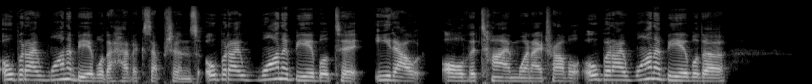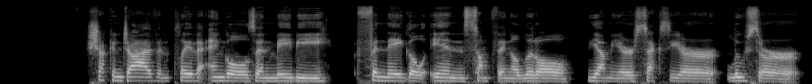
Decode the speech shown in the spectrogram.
oh, but I want to be able to have exceptions. Oh, but I want to be able to eat out all the time when I travel. Oh, but I want to be able to shuck and jive and play the angles and maybe finagle in something a little yummier, sexier, looser,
